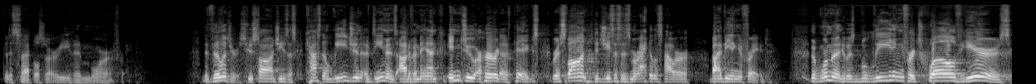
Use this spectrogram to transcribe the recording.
The disciples are even more afraid. The villagers who saw Jesus cast a legion of demons out of a man into a herd of pigs respond to Jesus' miraculous power by being afraid. The woman who was bleeding for 12 years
